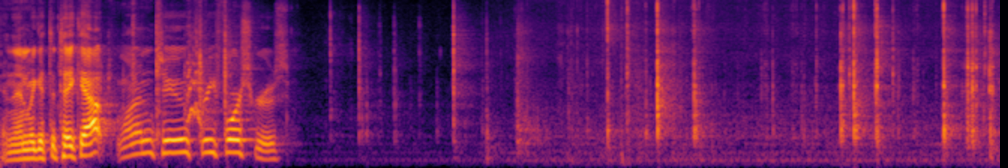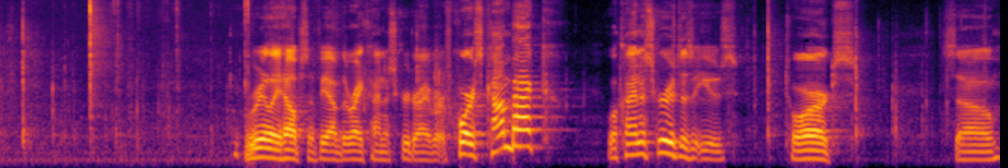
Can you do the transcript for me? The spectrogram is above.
And then we get to take out one, two, three, four screws. Really helps if you have the right kind of screwdriver. Of course, Compaq, what kind of screws does it use? Torx. So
